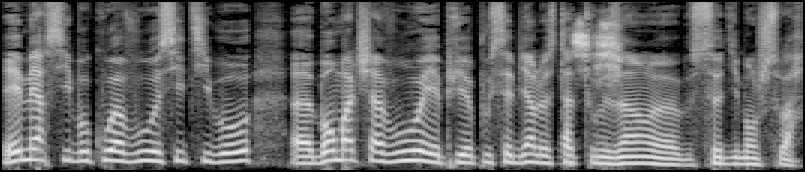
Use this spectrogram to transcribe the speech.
Et merci beaucoup à vous aussi Thibaut. Euh, bon match à vous et puis euh, poussez bien le Stade. Toulousain euh, ce dimanche soir.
